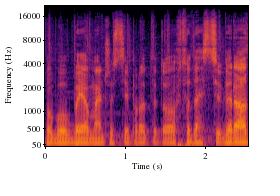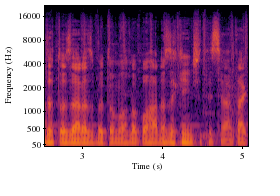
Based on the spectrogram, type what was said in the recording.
Бо був би я в меншості проти того, хто дасть собі раду, то зараз би то могло погано закінчитися. А так.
